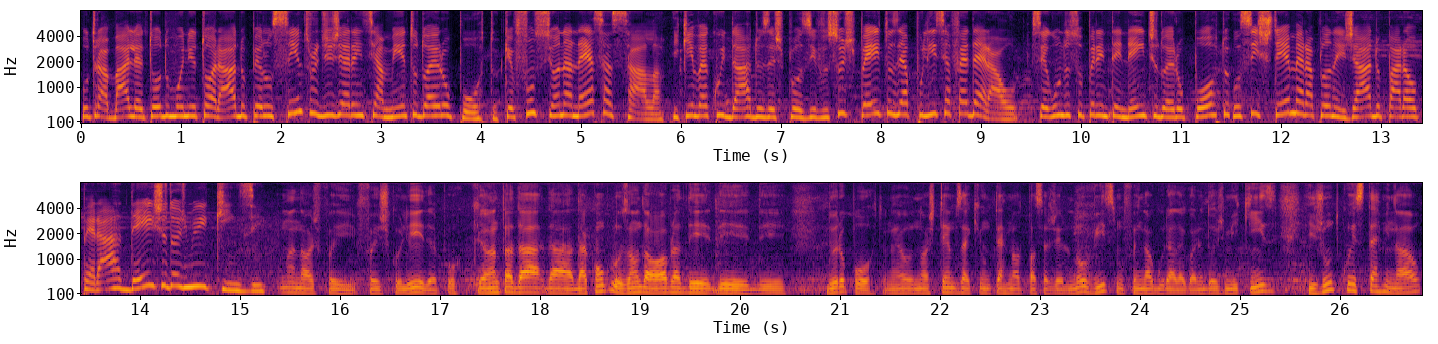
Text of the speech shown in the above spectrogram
O trabalho é todo monitorado pelo Centro de Gerenciamento do Aeroporto, que funciona nessa sala. E quem vai cuidar dos explosivos suspeitos é a Polícia Federal. Segundo o superintendente do aeroporto, o sistema era planejado para operar desde 2015. Manaus foi, foi escolhida por conta da, da, da conclusão da obra de, de, de do aeroporto. Né? Nós temos aqui um terminal de passageiro novíssimo, foi inaugurado agora em 2015, e junto com esse terminal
